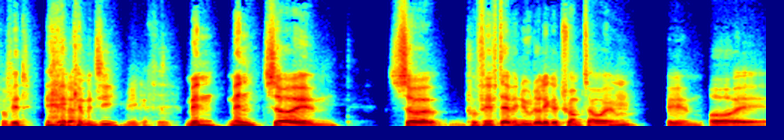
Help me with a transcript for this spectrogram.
for fedt, Ja kan man sige. Mega fed. Men, men så, øhm, så på Fifth Avenue, der ligger Trump Tower jo. Mm. Øhm, og øh,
